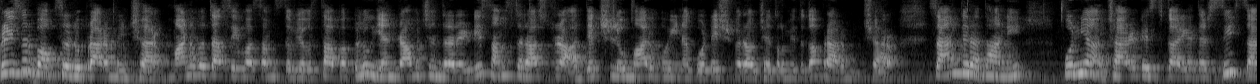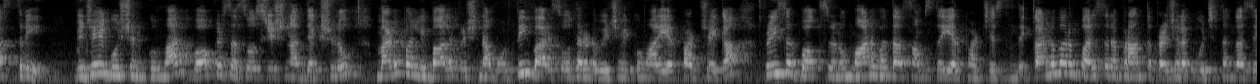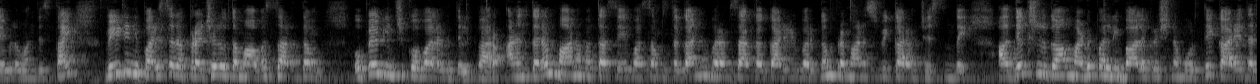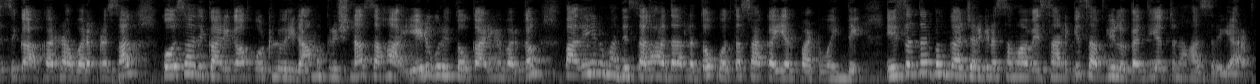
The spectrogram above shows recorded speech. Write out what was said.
Freezer బాక్సులను ప్రారంభించారు. మానవతా సేవా సంస్థ వ్యవస్థాపకులు ఎన్. రామచంద్రారెడ్డి సంస్థ రాష్ట్ర అధ్యక్షులు మారిపోయిన కోటేశ్వరరావు చేతుల మీదుగా ప్రారంభించారు. శాంతి రథాన్ని పుణ్య చారిటిస్ట్ కార్యదర్శి శాస్త్రి విజయభూషణ్ కుమార్ వాకర్స్ అసోసియేషన్ అధ్యక్షులు మడపల్లి బాలకృష్ణమూర్తి వారి సోదరుడు విజయ్ కుమార్ ఏర్పాటు చేయగా ఫ్రీజర్ బాక్సులను మానవతా సంస్థ ఏర్పాటు చేస్తుంది. కన్నవరం పరిసర ప్రాంత ప్రజలకు ఉచితంగా సేవలు అందిస్తాయి. వీటిని పరిసర ప్రజలు తమ అవసరార్థం ఉపయోగించుకోవాలని తెలిపారు. అనంతరం మానవతా సేవా సంస్థ గన్నవరం శాఖ కార్యవర్గం ప్రమాణ స్వీకారం చేస్తుంది. అధ్యక్షులుగా మడుపల్లి బాలకృష్ణమూర్తి కార్యదర్శిగా కర్ర వరప్రసాద్ కోశాధికారిగా పొట్లూరి రామకృష్ణ సహా ఏడుగురితో కార్యవర్గం పదిహేను మంది సలహాదారులతో కొత్త శాఖ ఏర్పాటు అయింది. ఈ సందర్భంగా జరిగిన సమావేశానికి సభ్యులు పెద్ద ఎత్తున హాజరయ్యారు.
